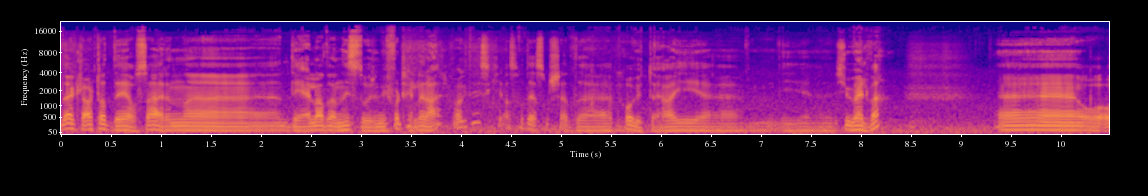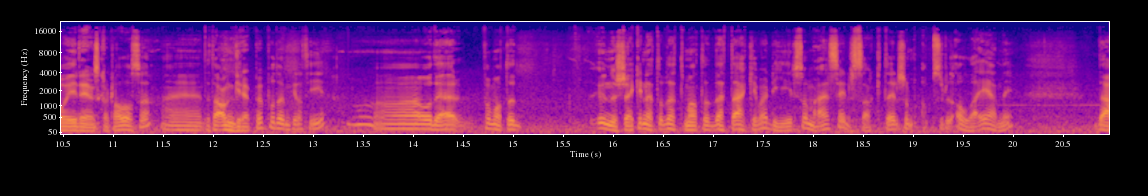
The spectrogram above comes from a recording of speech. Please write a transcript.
det er klart at det også er en eh, del av den historien vi forteller her, faktisk. Altså det som skjedde på Utøya i, eh, i 2011. Eh, og, og i regjeringskvartalet også. Eh, dette angrepet på demokratiet. Og, og det er på en måte understreker nettopp dette med at dette er ikke verdier som er selvsagte, eller som absolutt alle er enig i. Det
